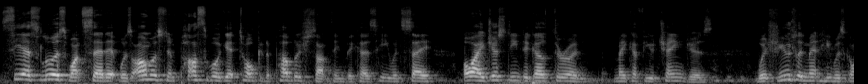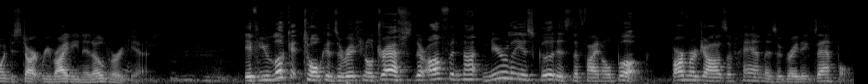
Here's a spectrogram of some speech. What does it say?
C.S. Lewis once said it was almost impossible to get Tolkien to publish something because he would say, oh, I just need to go through and make a few changes, which usually meant he was going to start rewriting it over again. If you look at Tolkien's original drafts, they're often not nearly as good as the final book. Farmer Giles of Ham is a great example.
